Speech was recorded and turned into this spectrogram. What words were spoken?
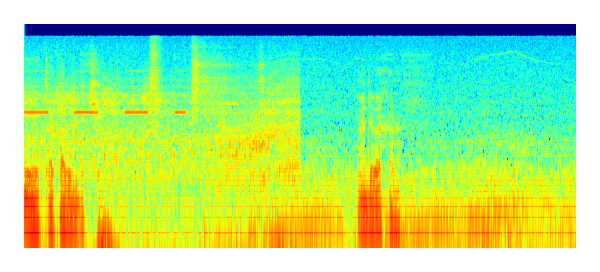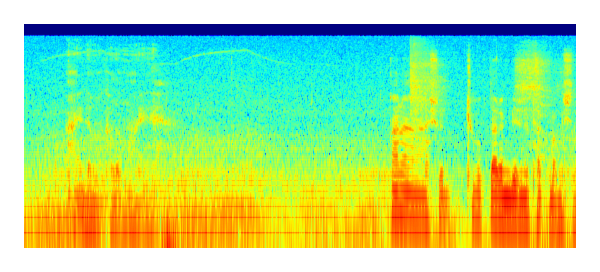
İyi takabildik. Hadi bakalım. Haydi bakalım haydi. Ana şu çubukların birini takmamışız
